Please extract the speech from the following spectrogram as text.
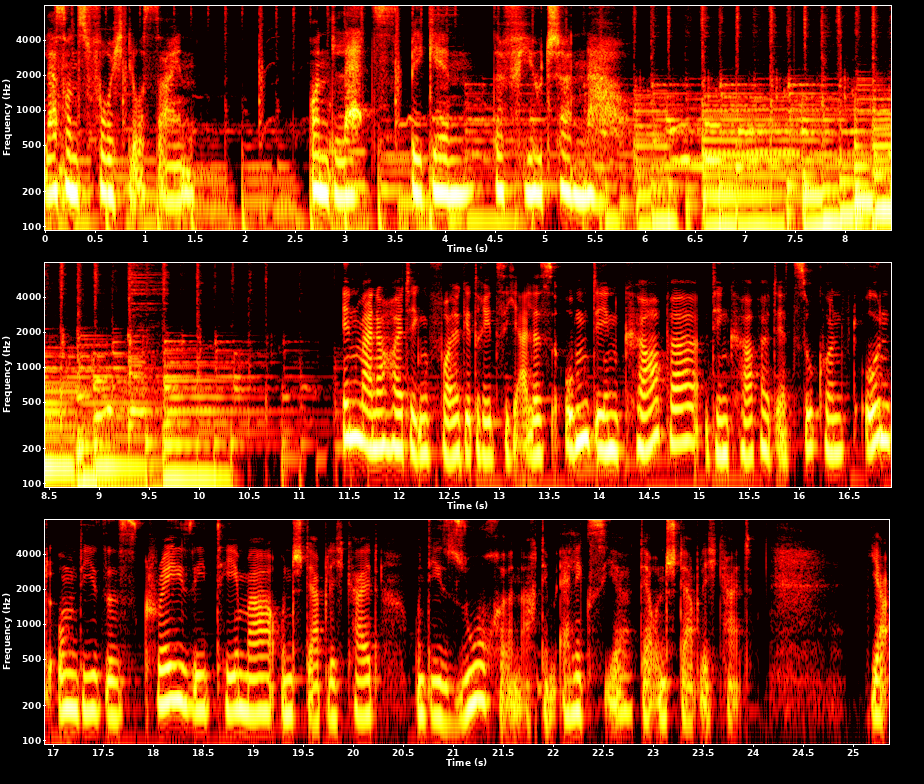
Lass uns furchtlos sein. Und let's begin the future now. In meiner heutigen Folge dreht sich alles um den Körper, den Körper der Zukunft und um dieses crazy Thema Unsterblichkeit und die Suche nach dem Elixier der Unsterblichkeit. Ja,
